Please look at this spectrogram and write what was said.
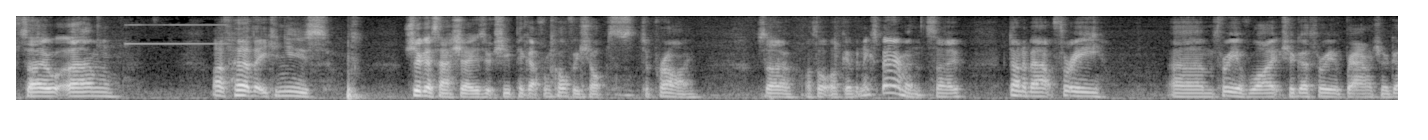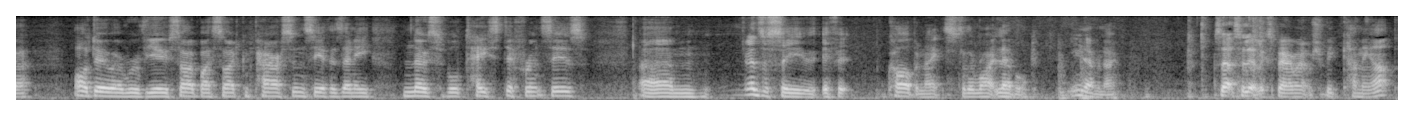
So um, I've heard that you can use sugar sachets which you pick up from coffee shops to prime. So I thought I'd give an experiment. So done about three, um, three of white sugar, three of brown sugar. I'll do a review side by side comparison, see if there's any noticeable taste differences. Um, let's just see if it carbonates to the right level. You never know. So that's a little experiment which should be coming up.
